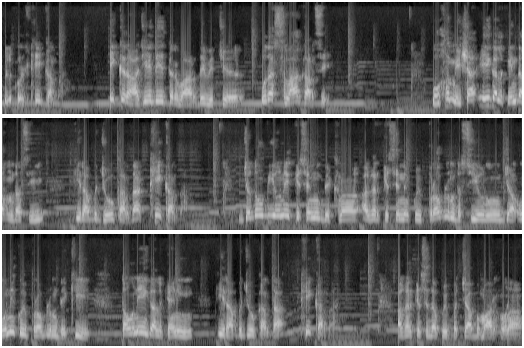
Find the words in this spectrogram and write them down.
ਬਿਲਕੁਲ ਠੀਕ ਕਰਦਾ। ਇੱਕ ਰਾਜੇ ਦੇ ਦਰਬਾਰ ਦੇ ਵਿੱਚ ਉਹਦਾ ਸਲਾਹਕਾਰ ਸੀ। ਉਹ ਹਮੇਸ਼ਾ ਇਹ ਗੱਲ ਕਹਿੰਦਾ ਹੁੰਦਾ ਸੀ ਕਿ ਰੱਬ ਜੋ ਕਰਦਾ, ਠੀਕ ਕਰਦਾ। ਜਦੋਂ ਵੀ ਉਹਨੇ ਕਿਸੇ ਨੂੰ ਦੇਖਣਾ, ਅਗਰ ਕਿਸੇ ਨੇ ਕੋਈ ਪ੍ਰੋਬਲਮ ਦੱਸੀ ਉਹਨੂੰ ਜਾਂ ਉਹਨੇ ਕੋਈ ਪ੍ਰੋਬਲਮ ਦੇਖੀ, ਤਾਂ ਉਹਨੇ ਇਹ ਗੱਲ ਕਹਿਣੀ ਕਿ ਰੱਬ ਜੋ ਕਰਦਾ, ਠੀਕ ਕਰਦਾ। ਅਗਰ ਕਿਸੇ ਦਾ ਕੋਈ ਬੱਚਾ ਬਿਮਾਰ ਹੋਣਾ,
